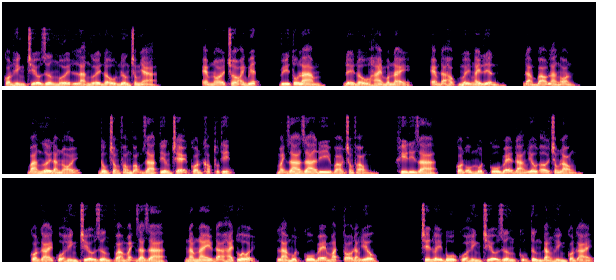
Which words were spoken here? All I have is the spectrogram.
Còn hình triều dương mới là người nấu nướng trong nhà. Em nói cho anh biết, vì tô lam, để nấu hai món này, em đã học mấy ngày liền, đảm bảo là ngon. Ba người đang nói, đông trong phòng vọng ra tiếng trẻ còn khóc thút thít. Mạnh gia gia đi vào trong phòng, khi đi ra, còn ôm một cô bé đáng yêu ở trong lòng. Con gái của hình triều dương và mạnh gia gia, năm nay đã hai tuổi, là một cô bé mắt to đáng yêu trên lấy bù của hình triều dương cũng từng đăng hình con gái,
